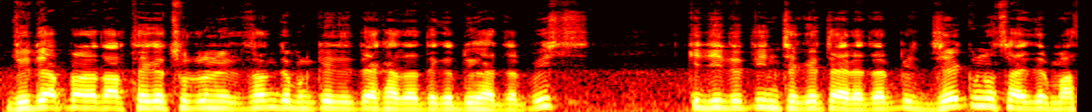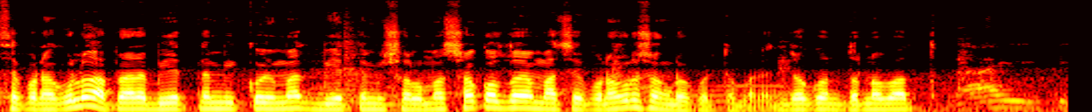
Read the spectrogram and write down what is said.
যদি আপনারা তার থেকে ছোটো নিতে চান, যেমন কেজিতে এক হাজার থেকে দুই হাজার পিস কেজিতে তিন থেকে চার হাজার পিস যে কোনো সাইজের মাছের পোনাগুলো আপনারা ভিয়েতনামি কই মাছ, ভিয়েতনামি শোল মাছ, সকল ধরনের মাছের পোনাগুলো সংগ্রহ করতে পারেন। যখন ধন্যবাদ।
